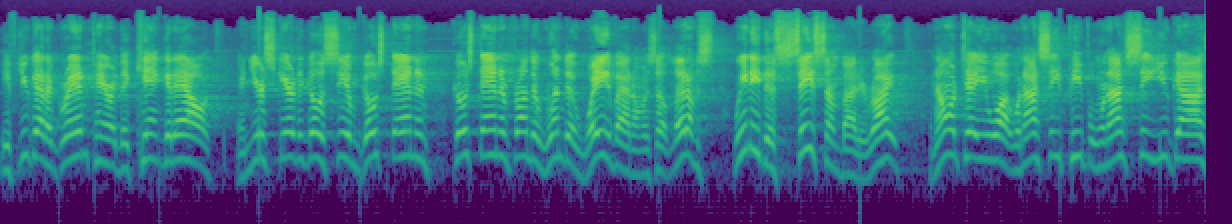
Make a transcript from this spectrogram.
if you got a grandparent that can't get out and you're scared to go see them, go stand in, go stand in front of the window, wave at them or something. Let them, we need to see somebody, right? And I want to tell you what, when I see people, when I see you guys,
